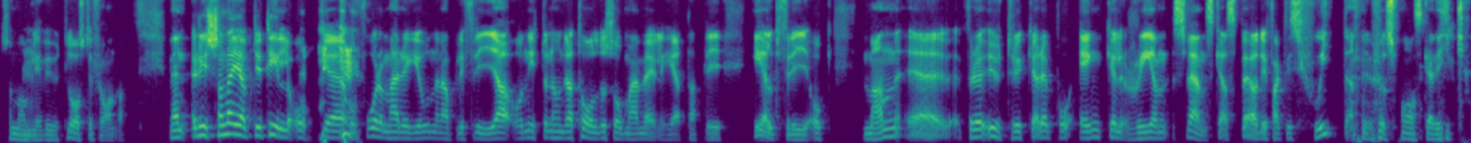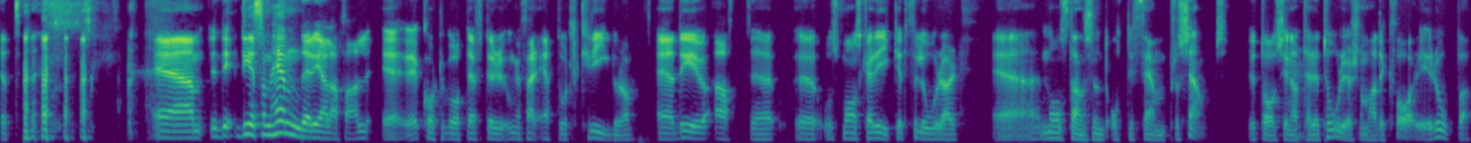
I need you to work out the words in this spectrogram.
som man mm. blev utlåst ifrån. Då. Men ryssarna hjälpte ju till och, eh, och få de här regionerna att bli fria och 1912 då såg man en möjlighet att bli helt fri och man, eh, för att uttrycka det på enkel ren svenska, spöade ju faktiskt skiten ur Osmanska riket. det, det, som händer i alla fall, kort och gott efter ungefär ett års krig, då, då det är ju att Osmanska riket förlorar eh, någonstans runt 85 procent utav sina mm. territorier som de hade kvar i Europa.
